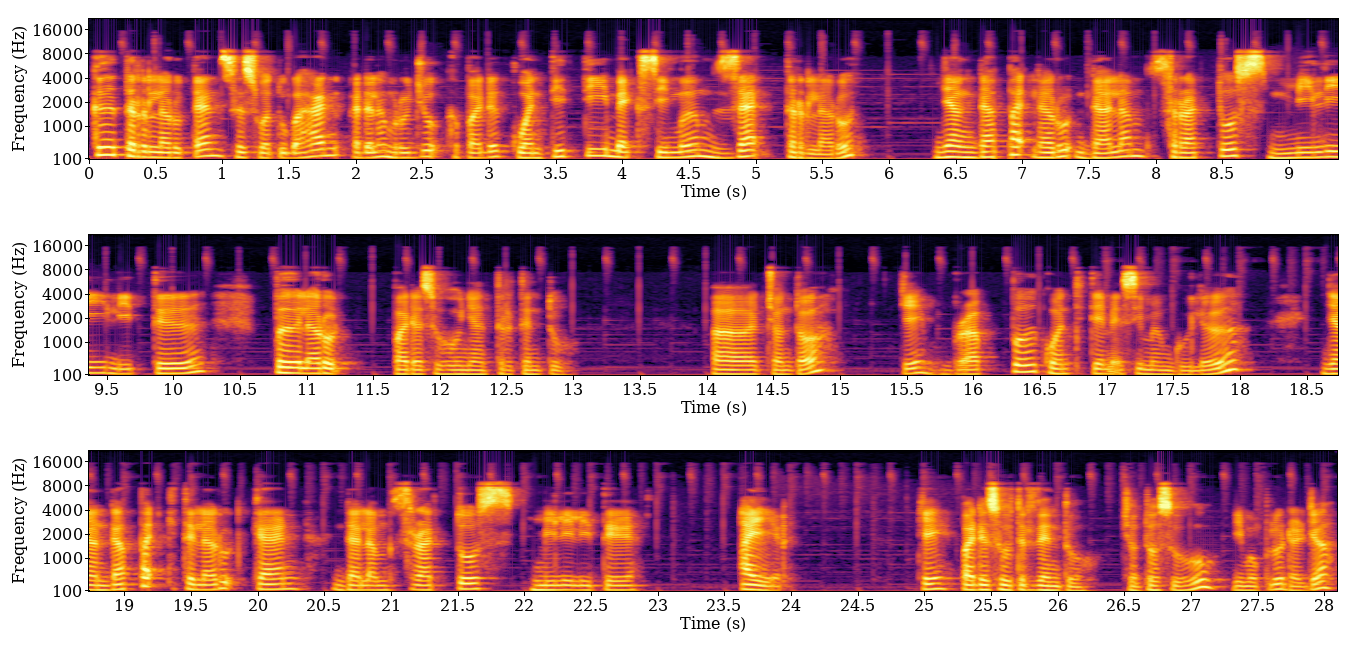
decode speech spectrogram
keterlarutan sesuatu bahan adalah merujuk kepada kuantiti maksimum zat terlarut yang dapat larut dalam 100 ml per larut pada suhu yang tertentu. Uh, contoh, okay, berapa kuantiti maksimum gula yang dapat kita larutkan dalam 100 ml air okay, pada suhu tertentu. Contoh suhu 50 darjah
